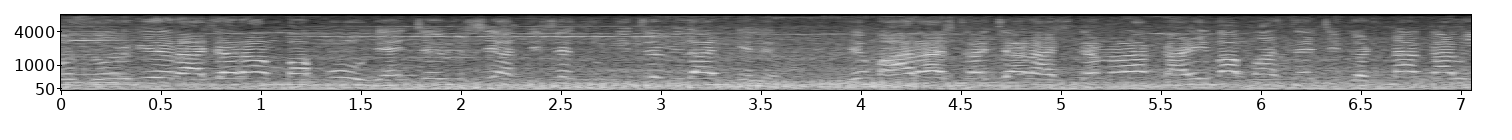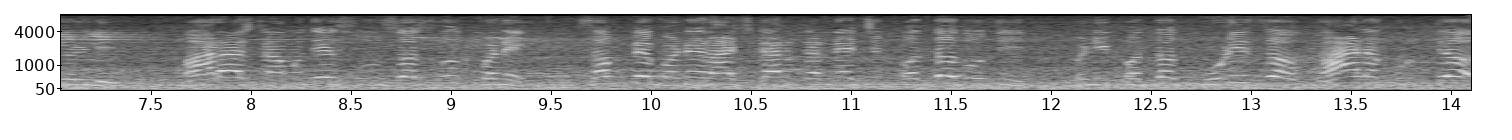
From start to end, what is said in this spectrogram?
व स्वर्गीय राजाराम बापू यांच्याविषयी अतिशय चुकीचं विधान केलं. हे महाराष्ट्राच्या राजकारणाला काळीमा फासण्याची घटना काल घडली. महाराष्ट्रामध्ये सुसंस्कृतपणे सभ्यपणे राजकारण करण्याची पद्धत होती. पण ही पद्धत मुळीच घाण कृत्य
